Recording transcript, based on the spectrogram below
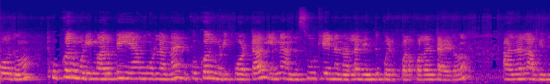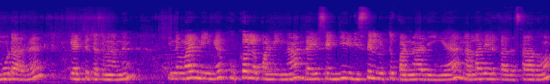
போதும். குக்கர் முடி மறுபடியும் ஏன் மூடலன்னா இந்த குக்கர் முடி போட்டால் என்ன அந்த சூட்லேயே என்ன நல்லா வெந்து போயிட்டு கொல கொலன்ட்டு ஆகிடும் அதனால் அப்படி மூடாத எடுத்துட்டேன் நான். இந்த மாதிரி நீங்கள் குக்கரில் பண்ணிங்கன்னா தயவு செஞ்சு விசில் விட்டு பண்ணாதீங்க. நல்லாவே இருக்காது சாதம்.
